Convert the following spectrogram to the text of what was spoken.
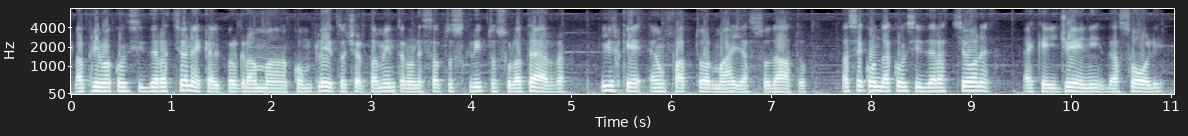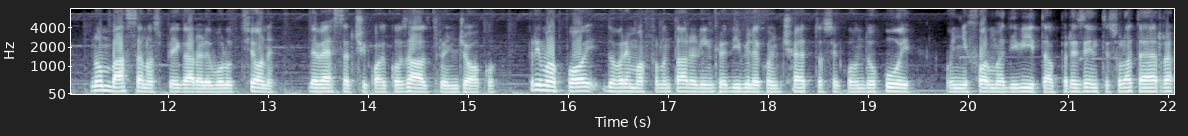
La prima considerazione è che il programma completo certamente non è stato scritto sulla Terra, il che è un fatto ormai assodato. La seconda considerazione è che i geni, da soli, non bastano a spiegare l'evoluzione, deve esserci qualcos'altro in gioco. Prima o poi dovremo affrontare l'incredibile concetto secondo cui ogni forma di vita presente sulla Terra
